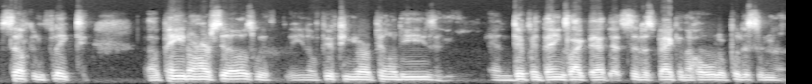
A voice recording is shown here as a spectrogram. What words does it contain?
self inflict uh, pain on ourselves with you know 15 yard penalties and and different things like that that send us back in the hole or put us in, the,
